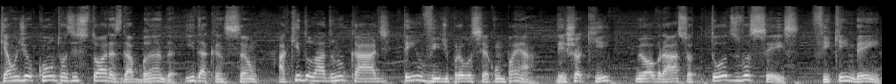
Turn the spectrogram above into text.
que é onde eu conto as histórias da banda e da canção, aqui do lado no card tem um vídeo para você acompanhar. Deixo aqui meu abraço a todos vocês. Fiquem bem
